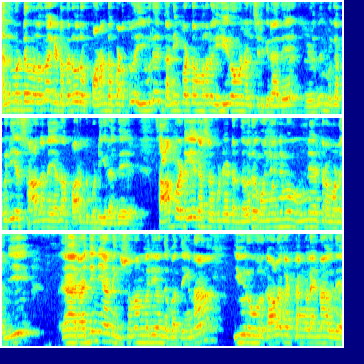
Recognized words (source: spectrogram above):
அது மட்டும் இல்லாமல் கிட்டத்தட்ட ஒரு பன்னெண்டு படத்தில் இவரே தனிப்பட்ட முறையில் ஹீரோவாக நடிச்சிருக்கிறாரு. இது மிகப்பெரிய சாதனையாக தான் பார்க்கப்படுகிறது. சாப்பாட்டுக்கே கஷ்டப்பட்டு தவிர கொஞ்சம் கொஞ்சமாக முன்னேற்றம் அடைஞ்சு ரஜினி அன்னைக்கு சொன்ன மாதிரி வந்து பார்த்தீங்கன்னா இவர் ஒரு காலகட்டங்களில் என்ன ஆகுது?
